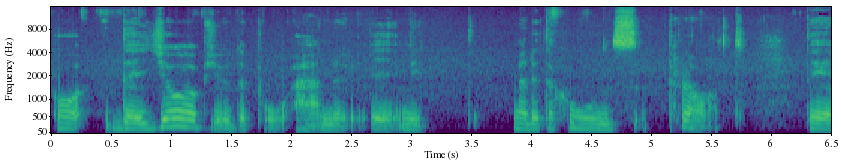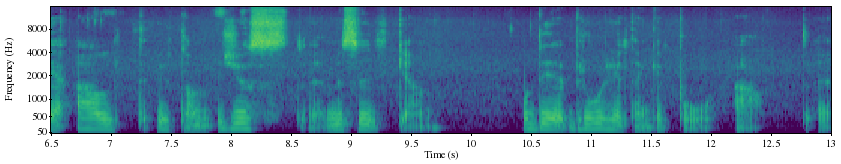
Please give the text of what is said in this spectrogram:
Och det jag bjuder på här nu i mitt meditationsprat det är allt utom just musiken. Och det beror helt enkelt på att eh,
